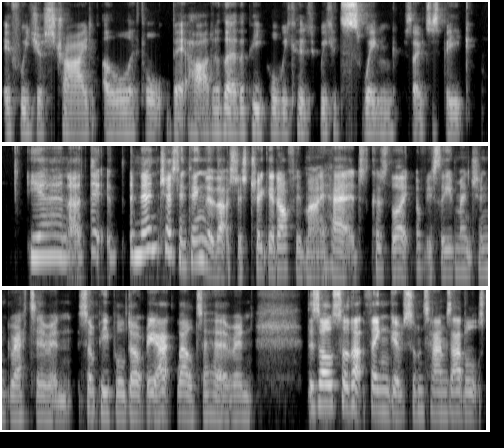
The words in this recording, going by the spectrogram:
if we just tried a little bit harder. They're the people we could we could swing, so to speak. Yeah, and th- an interesting thing that that's just triggered off in my head because, like, obviously you've mentioned Greta, and some people don't react well to her, and there's also that thing of sometimes adults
